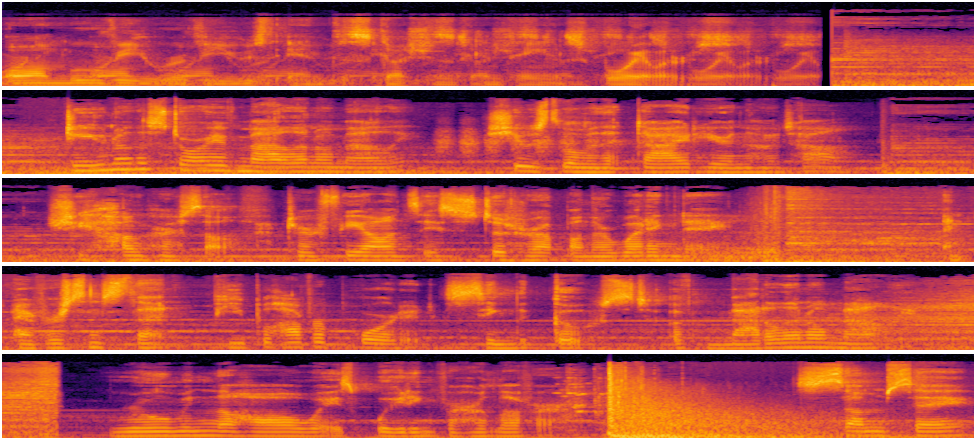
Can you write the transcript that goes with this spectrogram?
All movie reviews and discussions contain spoilers. Do you know the story of Madeline O'Malley? She was the woman that died here in the hotel. She hung herself after her fiance stood her up on their wedding day. And ever since then, people have reported seeing the ghost of Madeline O'Malley roaming the hallways waiting for her lover. Some say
